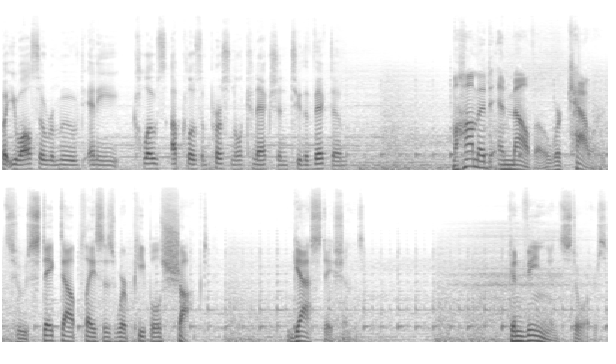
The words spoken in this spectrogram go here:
but you also removed any close, up close and personal connection to the victim. Muhammad and Malvo were cowards who staked out places where people shopped gas stations, convenience stores,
